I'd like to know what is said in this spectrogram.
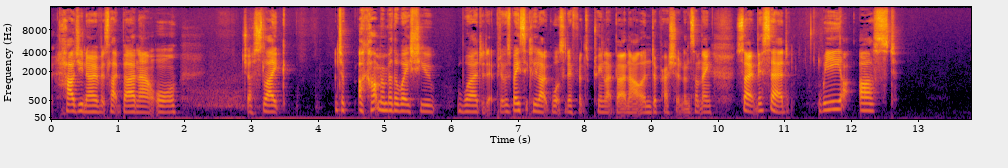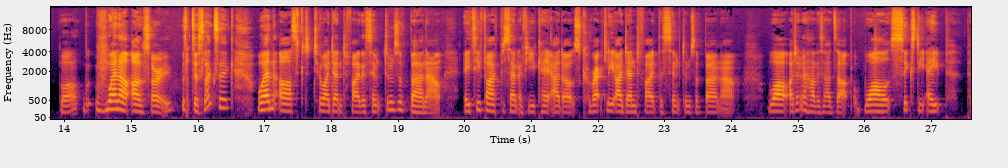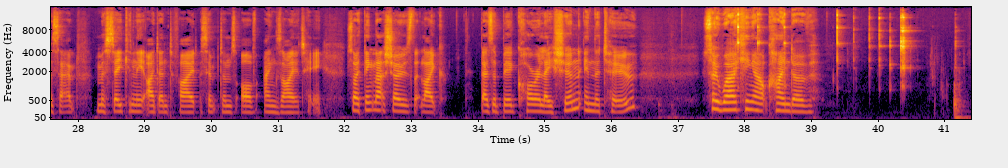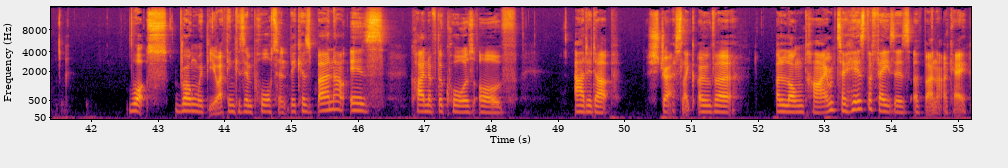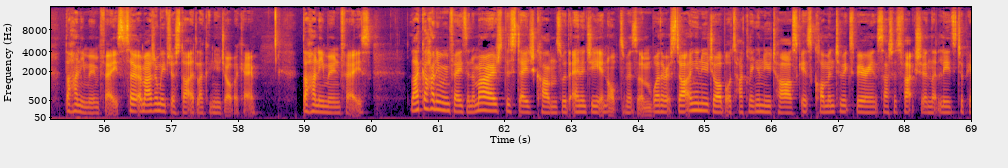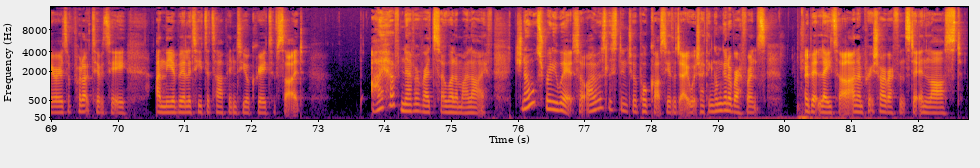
how do you know if it's like burnout or just like I can't remember the way she worded it, but it was basically like what's the difference between like burnout and depression and something. So this said, we asked what when uh, oh sorry dyslexic when asked to identify the symptoms of burnout 85% of uk adults correctly identified the symptoms of burnout. While i don't know how this adds up while 68% mistakenly identified symptoms of anxiety. So i think that shows that like there's a big correlation in the two. So working out kind of what's wrong with you, I think is important because burnout is kind of the cause of added up stress, like over a long time. So here's the phases of burnout, okay? The honeymoon phase. So imagine we've just started like a new job, okay? The honeymoon phase. Like a honeymoon phase in a marriage, this stage comes with energy and optimism. Whether it's starting a new job or tackling a new task, it's common to experience satisfaction that leads to periods of productivity and the ability to tap into your creative side. I have never read so well in my life. Do you know what's really weird? So I was listening to a podcast the other day, which I think I'm going to reference a bit later, and I'm pretty sure I referenced it in last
